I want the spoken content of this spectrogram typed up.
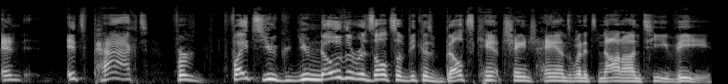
and it's packed for fights you you know the results of because belts can't change hands when it's not on TV.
